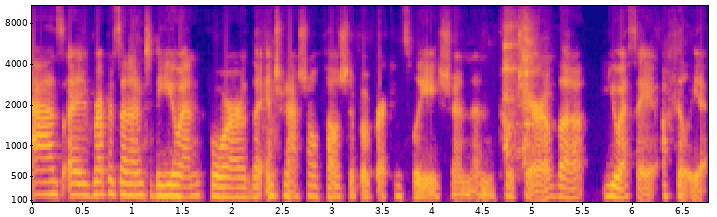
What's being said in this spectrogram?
as a representative to the UN for the International Fellowship of Reconciliation and co-chair of the USA affiliate.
